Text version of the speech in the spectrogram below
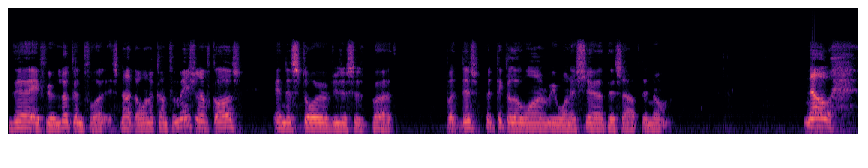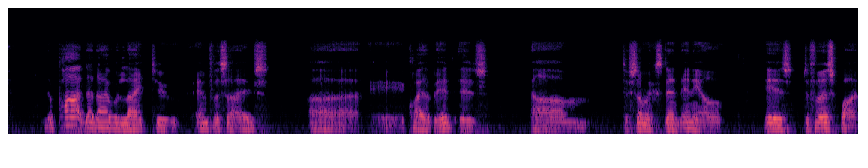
there if you're looking for it. It's not the only confirmation, of course, in the story of Jesus' birth, but this particular one we want to share this afternoon. Now, the part that I would like to emphasize uh, quite a bit is, um, to some extent anyhow, is the first part,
